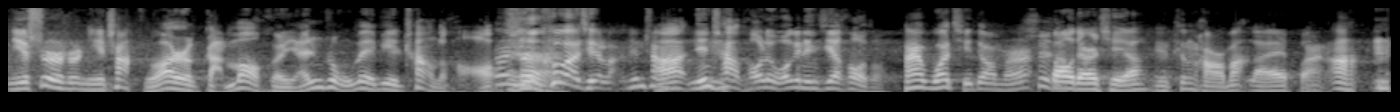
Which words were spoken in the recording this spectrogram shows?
你试试，你唱。主要是感冒很严重，未必唱得好那是客气了，您唱啊。您唱头里，我给您接后头。哎，我起调门，高点起啊！你听好吧。来哎吧，啊，嗯，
